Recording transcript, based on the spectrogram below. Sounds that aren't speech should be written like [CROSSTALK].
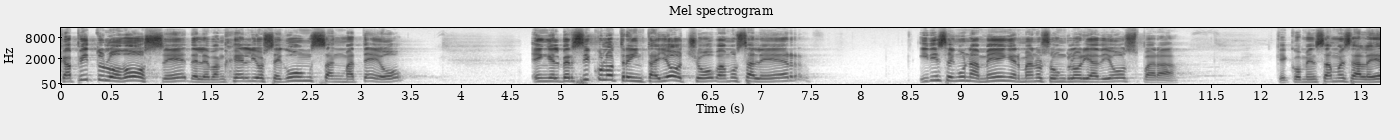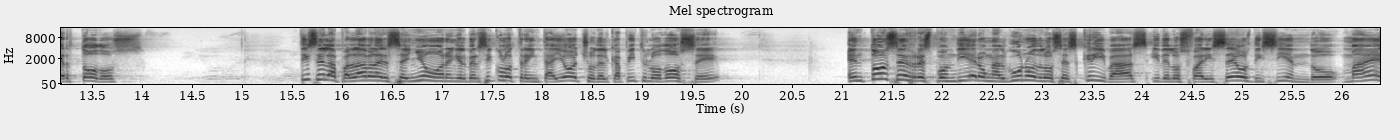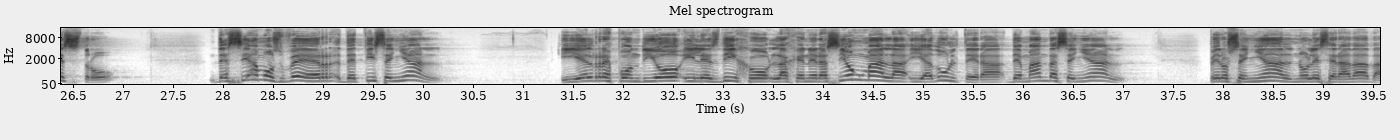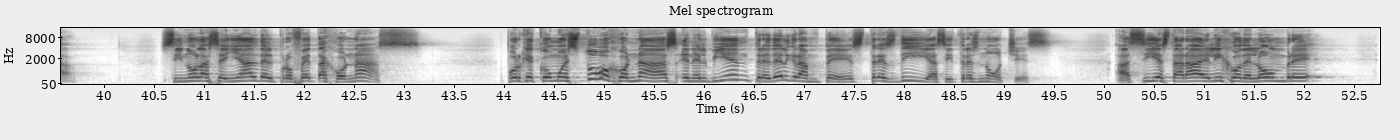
capítulo 12 del Evangelio según San Mateo, en el versículo 38 vamos a leer y dicen un amén, hermanos, un gloria a Dios para que comenzamos a leer todos. Dice la palabra del Señor en el versículo 38 del capítulo 12. Entonces respondieron algunos de los escribas y de los fariseos diciendo, Maestro, deseamos ver de ti señal. Y él respondió y les dijo, la generación mala y adúltera demanda señal, pero señal no le será dada, sino la señal del profeta Jonás. Porque como estuvo Jonás en el vientre del gran pez tres días y tres noches, así estará el Hijo del Hombre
